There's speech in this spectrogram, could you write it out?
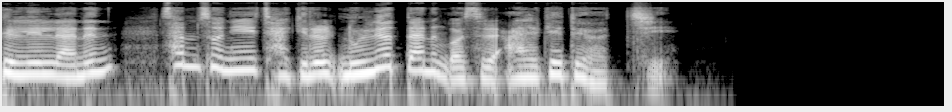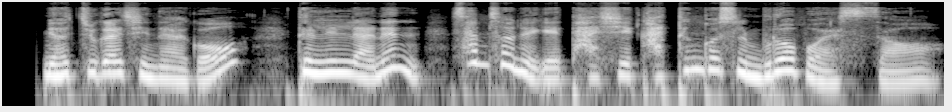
들릴라는 삼손이 자기를 놀렸다는 것을 알게 되었지. 몇 주가 지나고 들릴라는 삼손에게 다시 같은 것을 물어보았어.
